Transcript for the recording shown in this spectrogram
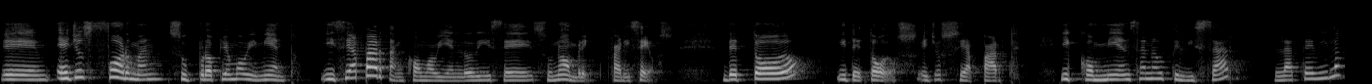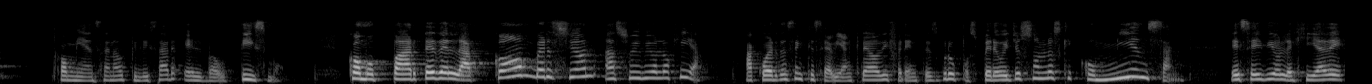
Eh, ellos forman su propio movimiento y se apartan, como bien lo dice su nombre, fariseos, de todo y de todos. Ellos se apartan y comienzan a utilizar la tevila, comienzan a utilizar el bautismo como parte de la conversión a su ideología. Acuérdense que se habían creado diferentes grupos, pero ellos son los que comienzan esa ideología de,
